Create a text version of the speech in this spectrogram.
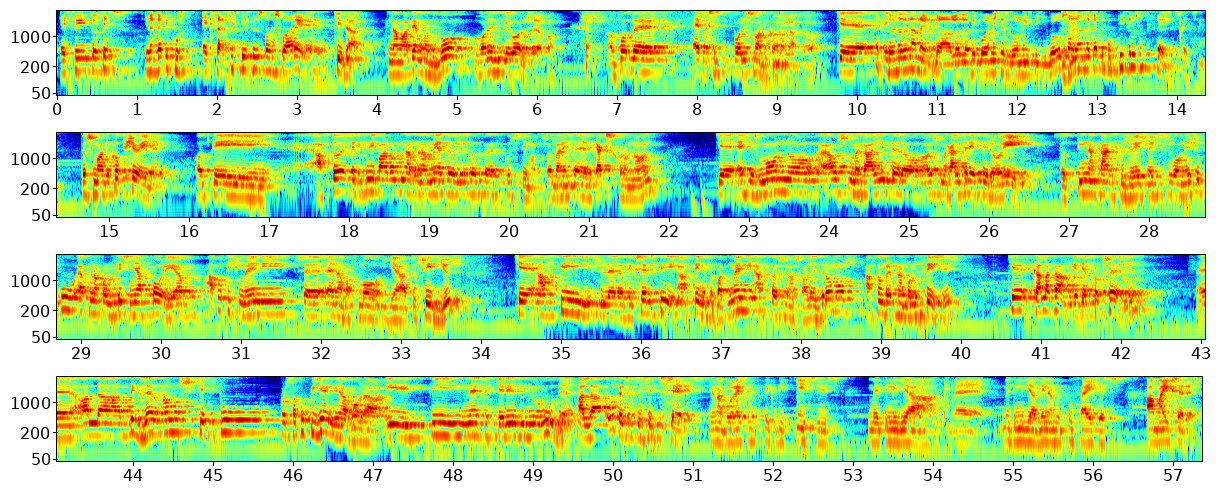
εσύ το έχεις, ήταν κάτι που εξ αρχής πίστευες ότι θα σου αρέσει. Κοίτα, την αμαρτία μου θα την πω, γονείς δικηγόρους έχω. Οπότε έπαιξε πολύ σημαντικό ρόλο αυτό. Και Εντάξει, το ένα δεν ανέβει το άλλο, δηλαδή μπορεί να έχεις γονείς δικηγόρους, αλλά είναι κάτι που πίστευες ότι θέλεις. Το σημαντικό ποιο είναι, ότι αυτό επιδεικνύει πάρα πολύ την αδυναμία του ελληνικού εκπαιδευτικού συστήματος. Όταν είσαι 16 χρονών και έχεις μόνο ω μεγαλύτερη επιρροή στο τι να κάνεις στη ζωή σου, έχεις του γονείς σου που έχουν ακολουθήσει μια πορεία αποτυχημένη σε ένα βαθμό για τους ίδιους. Και αυτοί σου λένε ότι ξέρεις τι, αυτή είναι πεπατημένη, αυτός είναι ο ασφαλής δρόμος, αυτόν πρέπει να ακολουθήσεις. Και καλά κάνουν γιατί αυτό ξέρουν. Ε, αλλά δεν ξέρουν όμως και πού, προς τα πού πηγαίνει η αγορά ή τι νέες ευκαιρίες δημιουργούνται. Αλλά ούτες και εσύ τις ξέρεις για να μπορέσεις να τις διεκδικήσεις με, την ίδια, με, με την ίδια δύναμη που θα είχες άμα ήξερες.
